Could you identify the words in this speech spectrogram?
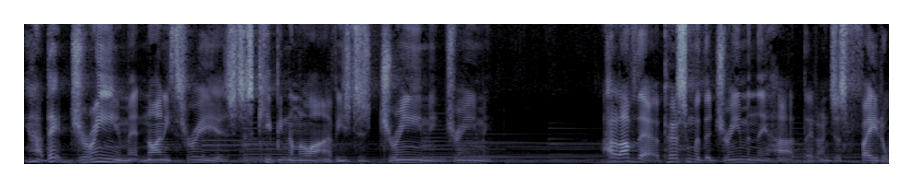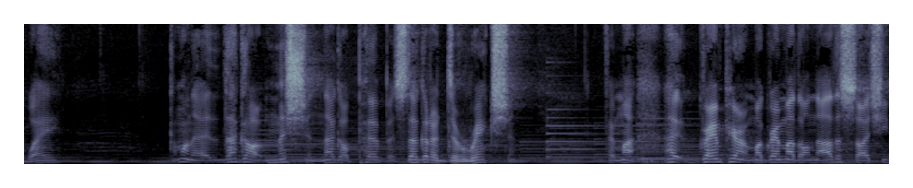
You know, that dream at 93 is just keeping him alive. He's just dreaming, dreaming. I love that. A person with a dream in their heart, they don't just fade away. Come on, they got mission, they got purpose, they got a direction. Fact, my grandparent, my grandmother on the other side, she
